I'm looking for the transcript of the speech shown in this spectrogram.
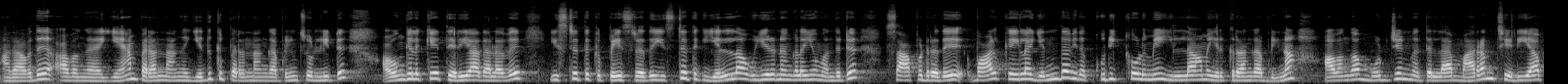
அதாவது அவங்க ஏன் பிறந்தாங்க எதுக்கு பிறந்தாங்க அப்படின்னு சொல்லிட்டு அவங்களுக்கே தெரியாத அளவு இஷ்டத்துக்கு பேசுறது இஷ்டத்துக்கு எல்லா உயிரினங்களையும் வந்துட்டு சாப்பிட்றது வாழ்க்கையில் எந்தவித குறிக்கோளுமே இல்லாமல் இருக்கிறாங்க அப்படின்னா அவங்க முட்ஜென்மத்தில் மரம் செடியாக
